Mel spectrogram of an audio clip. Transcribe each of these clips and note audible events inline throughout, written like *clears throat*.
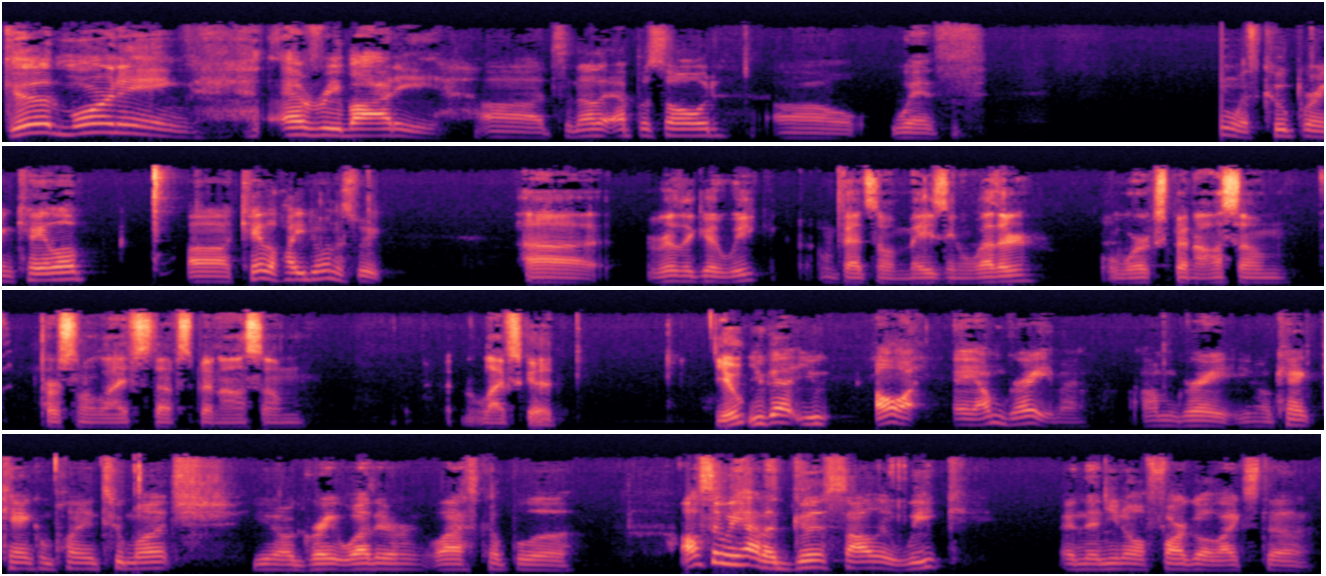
Good morning, everybody. Uh, it's another episode uh, with with Cooper and Caleb. Uh, Caleb, how you doing this week? Uh, really good week. We've had some amazing weather. Work's been awesome. Personal life stuff's been awesome. Life's good. You? You got you. Oh, hey, I'm great, man. I'm great. You know, can't can't complain too much. You know, great weather. Last couple of, I'll say we had a good solid week, and then you know Fargo likes to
